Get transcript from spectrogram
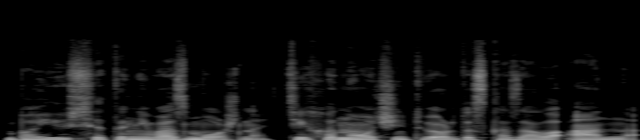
«Боюсь, это невозможно», — тихо, но очень твердо сказала Анна.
